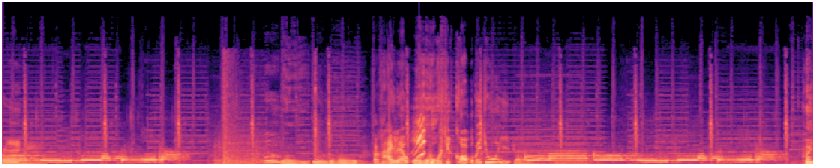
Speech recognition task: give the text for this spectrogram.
วิ่งโอ้โหข้างๆแล้วโอ้โหชุดเกราะก็ไม่ช่วย เฮ้ย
